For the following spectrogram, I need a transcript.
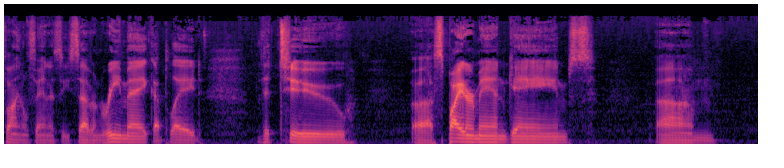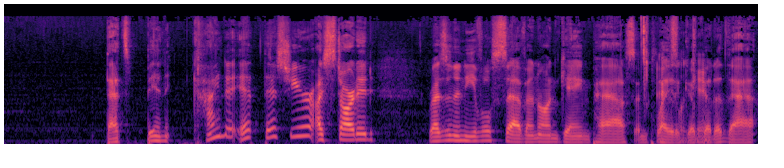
Final Fantasy VII remake. I played the two uh, Spider-Man games. Um, that's been kind of it this year. I started Resident Evil Seven on Game Pass and played Excellent a good game. bit of that,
